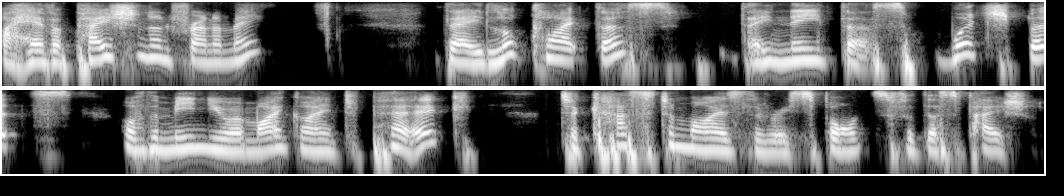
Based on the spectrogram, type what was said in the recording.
I have a patient in front of me. They look like this. They need this. Which bits of the menu am I going to pick to customize the response for this patient?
